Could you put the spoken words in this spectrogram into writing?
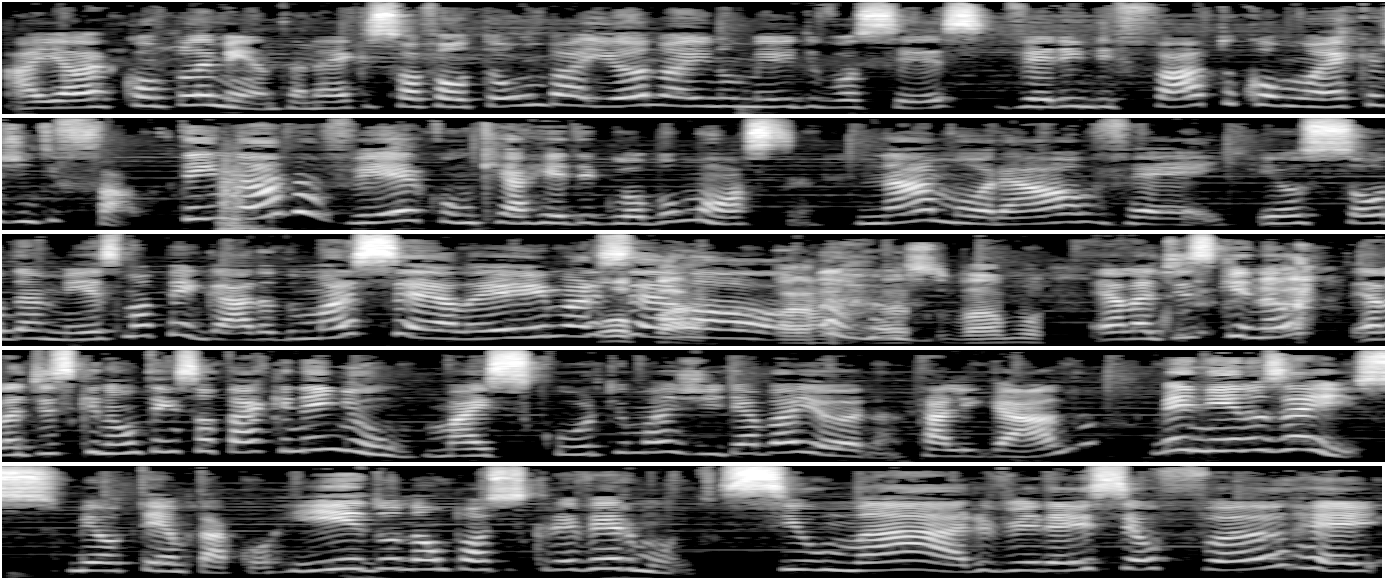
Aí ela complementa, né? Que só faltou um baiano aí no meio de vocês verem de fato como é que a gente fala. Tem nada a ver com o que a Rede Globo mostra. Na moral, véi, eu sou da mesma pegada do Marcelo. Ei, Marcelo! Opa, nós vamos. Ela diz que não, ela diz que não tem sotaque nenhum, mas curte uma gíria baiana, tá ligado? Meninos, é isso. Meu tempo tá corrido, não posso escrever muito. Silmar, virei seu fã, rei.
